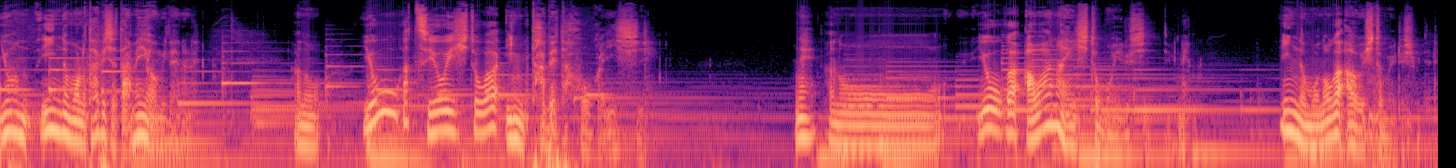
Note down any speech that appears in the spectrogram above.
陰のもの食べちゃダメよみたいなね。あの、陽が強い人は陰食べた方がいいし、ね、あのー、陽が合わない人もいるし、陰のものが合う人もいるしみたいな。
